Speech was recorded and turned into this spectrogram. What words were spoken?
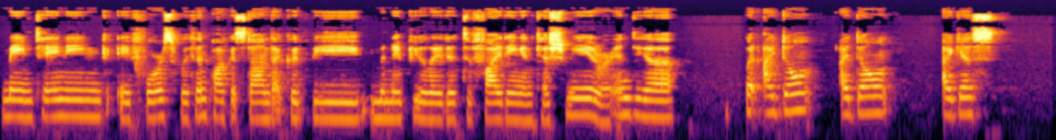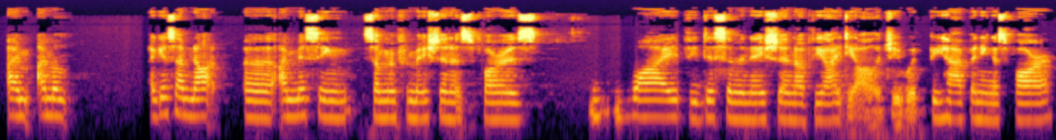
maintaining a force within Pakistan that could be manipulated to fighting in Kashmir or India, but I don't. I don't. I guess I'm. I'm a. I guess I'm not uh, I'm missing some information as far as why the dissemination of the ideology would be happening as far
